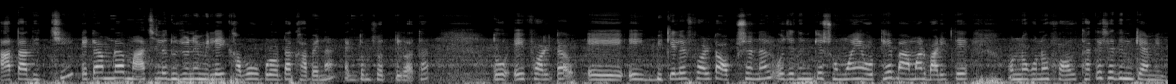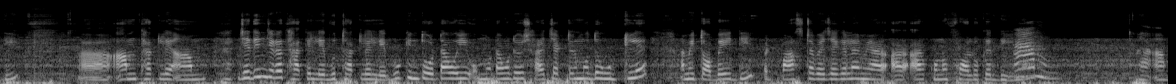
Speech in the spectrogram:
আতা দিচ্ছি। এটা আমরা মা ছেলে দুজনে মিলেই খাব উপরে ওটা খাবে না একদম সত্যি কথা। তো এই ফলটা এই বিকেলের ফলটা অপশনাল ও যেদিনকে সময়ে ওঠে বা আমার বাড়িতে অন্য কোনো ফল থাকে সেদিনকে আমি দিই। আম থাকলে আম যেদিন যেটা থাকে লেবু থাকলে লেবু কিন্তু ওটা ওই মোটামুটি ওই সাড়ে চারটের মধ্যে উঠলে আমি তবেই দিই। বাট পাঁচটা বেজে গেলে আমি আর আর- আর কোনো ফল ওকে দিই না। হ্যাঁ আম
